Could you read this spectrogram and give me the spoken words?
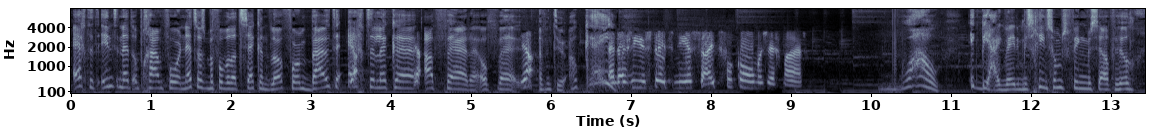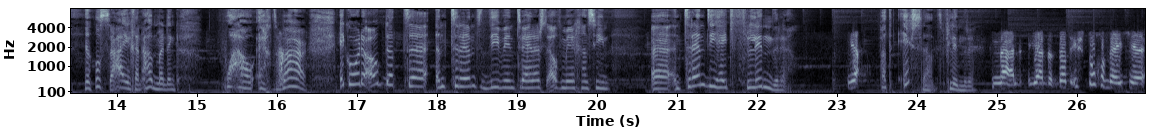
echt het internet opgaan voor, net zoals bijvoorbeeld dat Second Love... voor een buitenechtelijke affaire of eh, avontuur. Oké. En daar zie je steeds meer sites voor komen, zeg maar. Wauw. Ik, ja, ik weet het, misschien soms vind ik mezelf heel, heel saaiig en oud, maar ik denk... Wauw, echt waar. Ik hoorde ook dat eh, een trend die we in 2011 meer gaan zien... een trend die heet vlinderen. Ja. Wat is dat, vlinderen? Nou, ja, dat, dat is toch een beetje...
